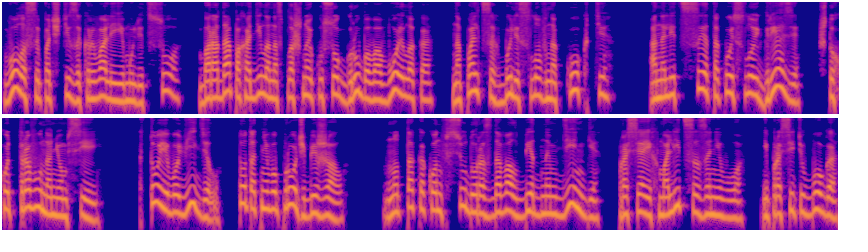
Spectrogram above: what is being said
Волосы почти закрывали ему лицо, Борода походила на сплошной кусок грубого войлока, на пальцах были словно когти, а на лице такой слой грязи, что хоть траву на нем сей. Кто его видел, тот от него прочь бежал. Но так как он всюду раздавал бедным деньги, прося их молиться за него и просить у Бога,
